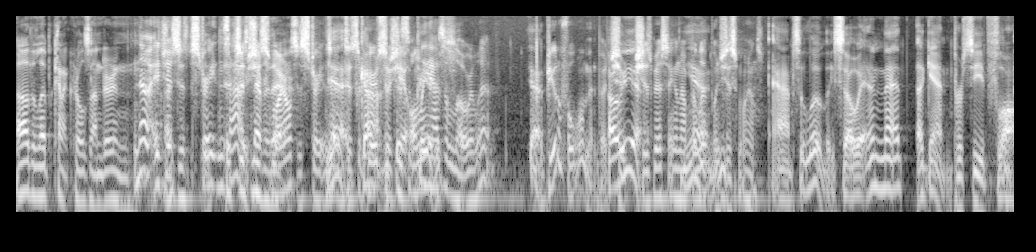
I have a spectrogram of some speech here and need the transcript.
oh, the lip kind of curls under and no, it just, just straightens it's out. Just she never smiles, there. it straightens yeah, out. It disappears. So it she disappears. only has a lower lip. yeah. A beautiful woman, but Oh, she, yeah. she's missing an upper Yeah. lip when she smiles. Absolutely. So, and that again, perceived flaw.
